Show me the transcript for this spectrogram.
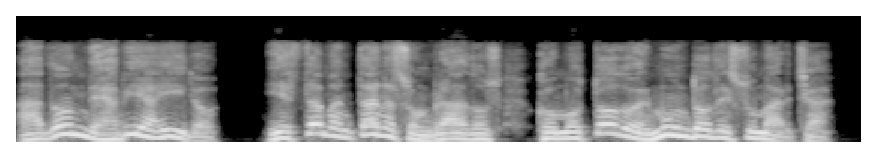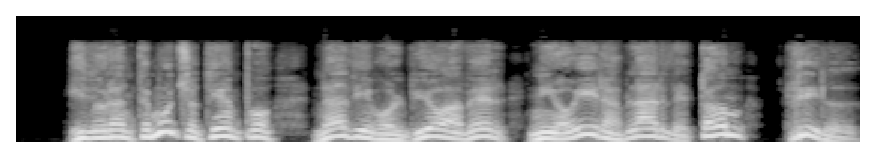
a dónde había ido y estaban tan asombrados como todo el mundo de su marcha. Y durante mucho tiempo nadie volvió a ver ni oír hablar de Tom Riddle.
